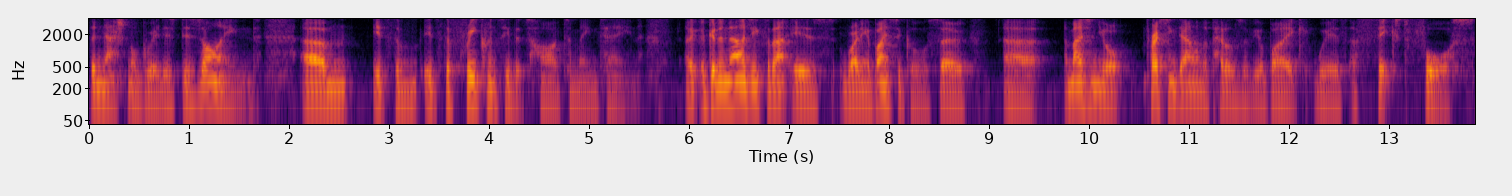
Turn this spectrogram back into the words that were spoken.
the national grid is designed. Um, it's, the, it's the frequency that's hard to maintain. A, a good analogy for that is riding a bicycle. So uh, imagine you're pressing down on the pedals of your bike with a fixed force.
